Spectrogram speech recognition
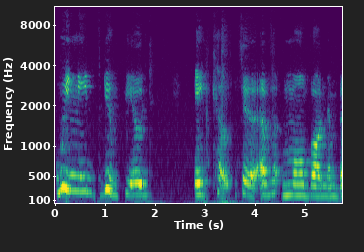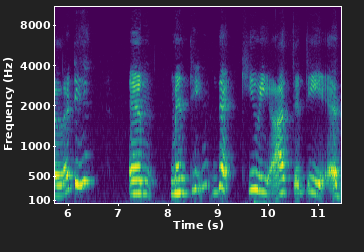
we need to build a culture of more vulnerability and maintain that curiosity and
